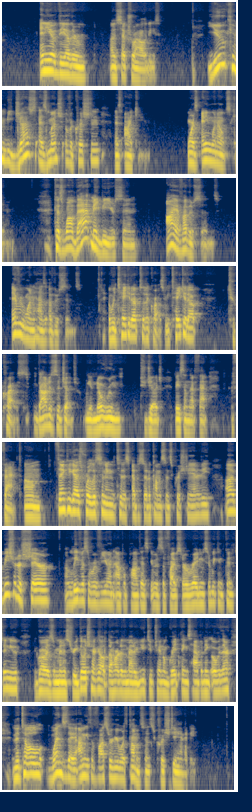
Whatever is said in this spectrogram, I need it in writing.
any of the other uh, sexualities, you can be just as much of a Christian as I can, or as anyone else can. Because while that may be your sin, I have other sins. Everyone has other sins. And we take it up to the cross. We take it up to Christ. God is the judge. We have no room to judge based on that fact. Fact. Um, thank you guys for listening to this episode of Common Sense Christianity. Uh, be sure to share, Uh, leave us a review on Apple Podcasts, give us a five star rating so we can continue to grow as a ministry. Go check out the Heart of the Matter YouTube channel. Great things happening over there. And until Wednesday, I'm Ethan Foster here with Common Sense Christianity.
